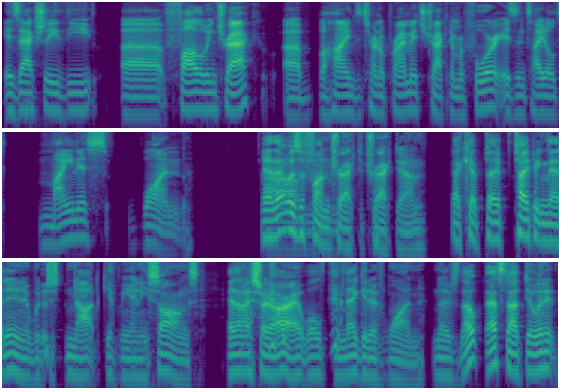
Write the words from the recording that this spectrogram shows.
is actually the uh, following track uh, behind Eternal Primates. Track number four is entitled Minus One. Yeah, that was a fun um track to track down. I kept ty- typing that in, it would just not give me any songs. And then I started, all right, well, negative one. And was, nope, that's not doing it.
